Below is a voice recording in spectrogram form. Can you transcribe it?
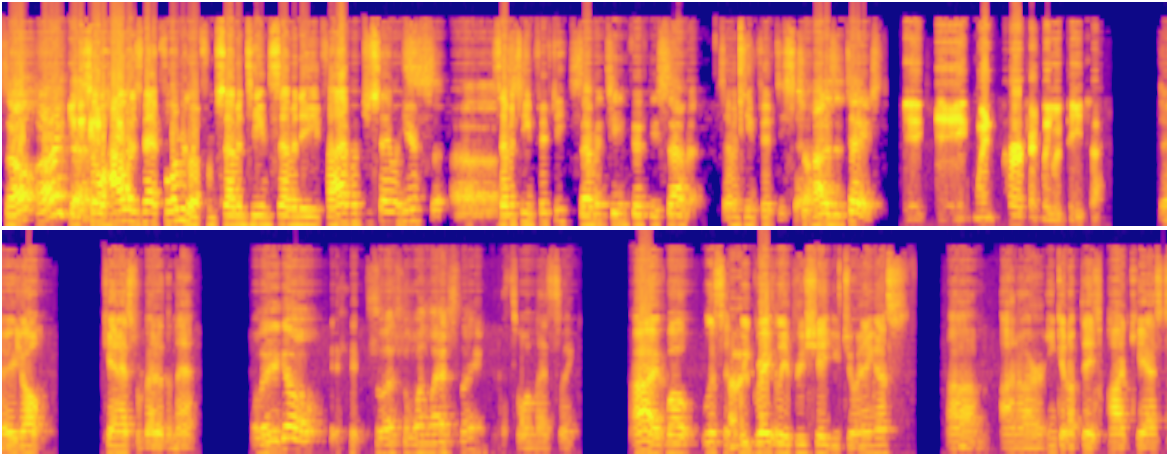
so, all right then. So how is that formula from 1775? What'd you say? What year? Uh, 1750? 1757. 1757. So, how does it taste? It, it went perfectly with pizza. There you go. Can't ask for better than that. Well, there you go. So, that's the one last thing. That's one last thing. All right. Well, listen, we greatly appreciate you joining us um, on our Ink and Updates podcast.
